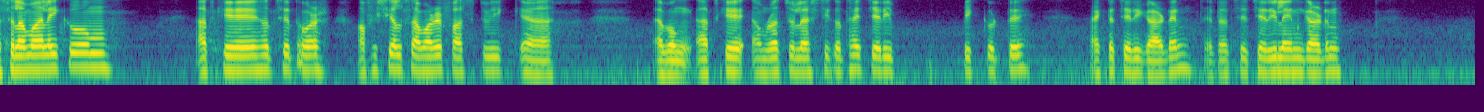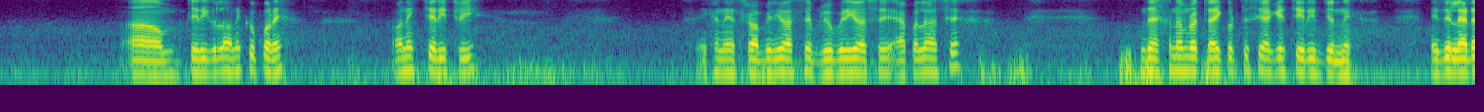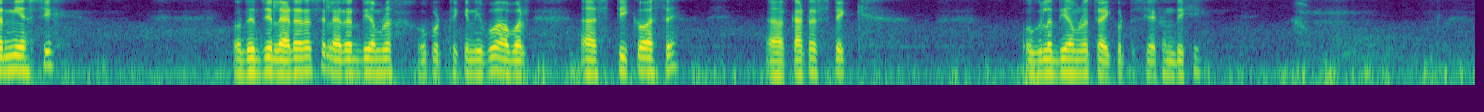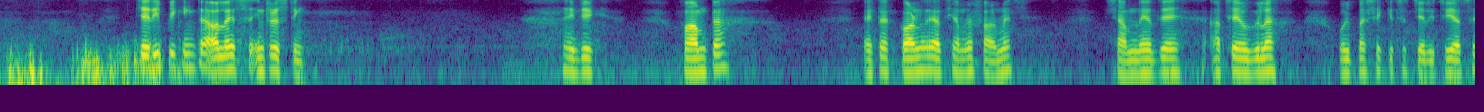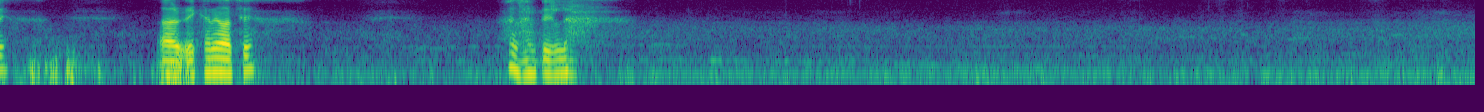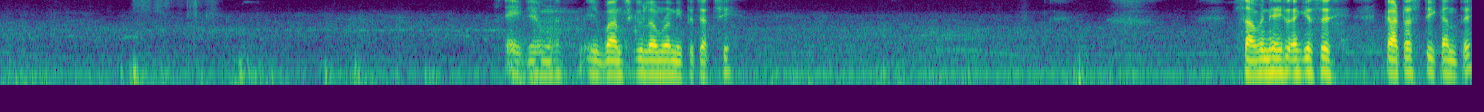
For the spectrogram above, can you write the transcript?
আসসালামু আলাইকুম। আজকে হচ্ছে তোমার অফিসিয়াল সামারের ফার্স্ট উইক এবং আজকে আমরা চলে আসছি কোথায়? চেরি পিক করতে। একটা চেরি গার্ডেন এটা হচ্ছে চেরি লেন গার্ডেন চেরিগুলো অনেক উপরে, অনেক চেরি ট্রি এখানে স্ট্রবেরিও আছে ব্লুবেরিও আছে অ্যাপেলও আছে। এখন আমরা ট্রাই করতেছি আগে চেরির জন্যে। এই যে ল্যাডার নিয়ে আসছি। ওদের যে ল্যাডার আছে ল্যাডার দিয়ে আমরা উপর থেকে নিব। আবার স্টিকও আছে কাটার স্টিক ওগুলো দিয়ে আমরা ট্রাই করতেছি এখন দেখি। চেরি পিকিংটা অলওয়েজ ইন্টারেস্টিং এই যে ফার্মটা একটা কর্নারে আছি আমরা ফার্মের সামনে যে আছে ওগুলা ওই পাশে কিছু চেরি ট্রি আছে। আর এখানেও আছে। আলহামদুলিল্লাহ। এই যে এই বাঞ্চগুলো আমরা নিতে চাচ্ছি। সামিনে গেছে কাটার স্টিক আনতে।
